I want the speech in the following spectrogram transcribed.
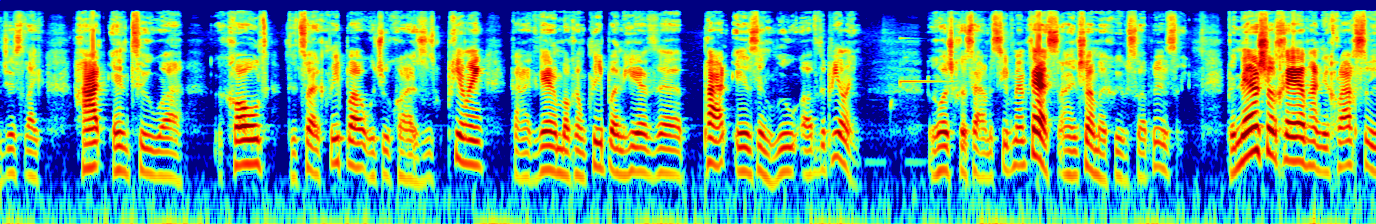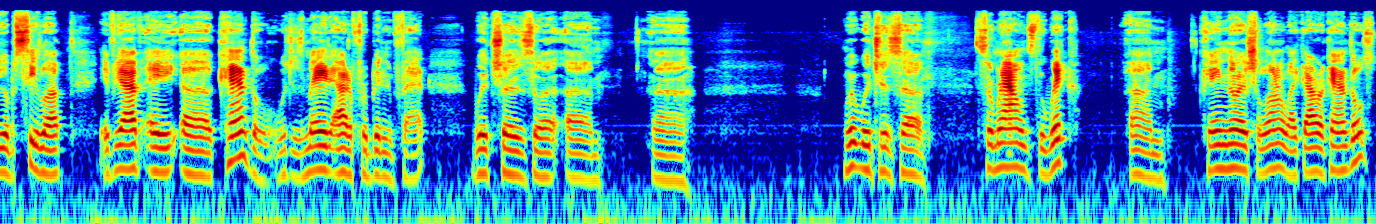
Just like hot into uh, cold, the tzar klipa, which requires peeling, and here the pot is in lieu of the peeling. If you have a uh, candle which is made out of forbidden fat, which is uh, um, uh, which is uh, surrounds the wick, um, like our candles,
